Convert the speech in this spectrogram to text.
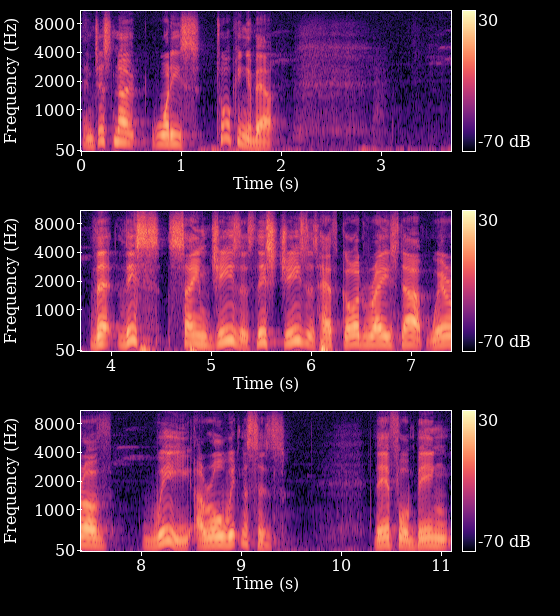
and just note what he's talking about that this same Jesus, this Jesus hath God raised up, whereof we are all witnesses. Therefore, being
